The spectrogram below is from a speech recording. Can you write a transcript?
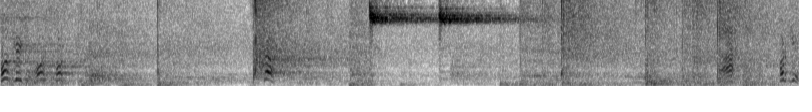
Хот хийш, хот, хот. За. А, хот хий.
